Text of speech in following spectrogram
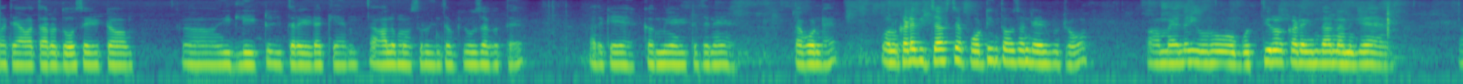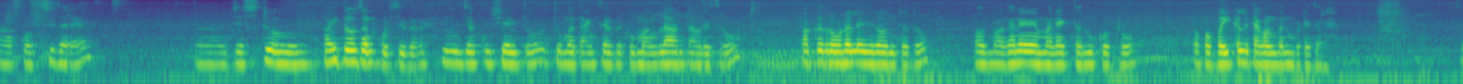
ಮತ್ತು ಯಾವ ಥರ ದೋಸೆ ಹಿಟ್ಟು ಇಡ್ಲಿ ಹಿಟ್ಟು ಈ ಥರ ಇಡೋಕ್ಕೆ, ಹಾಲು ಮೊಸರು ಇಂಥವಕ್ಕೆ ಯೂಸ್ ಆಗುತ್ತೆ. ಅದಕ್ಕೆ ಕಮ್ಮಿ ಇಟ್ಟಿದ್ದೇನೆ ತಗೊಂಡೆ. ಒಂದು ಕಡೆ ವಿಚಾರಿಸಿದೆ ಫೋರ್ಟೀನ್ ತೌಸಂಡ್ ಹೇಳ್ಬಿಟ್ರು. ಆಮೇಲೆ ಇವರು ಗೊತ್ತಿರೋ ಕಡೆಯಿಂದ ನನಗೆ ಕೊಡಿಸಿದ್ದಾರೆ. ಜಸ್ಟು ಫೈವ್ ತೌಸಂಡ್ ಕೊಡಿಸಿದ್ದಾರೆ. ನಿಜ ಖುಷಿ ಆಯಿತು. ತುಂಬ ಥ್ಯಾಂಕ್ಸ್ ಹೇಳಬೇಕು. ಮಂಗ್ಲಾ ಅಂತ ಅವ್ರ ಹೆಸರು. ಪಕ್ಕದ ರೋಡಲ್ಲೇ ಇರೋವಂಥದ್ದು ಅವ್ರ ಮಗನೇ ಮನೆಗೆ ತಂದು ಕೊಟ್ಟರು ಪಾಪ ಬೈಕಲ್ಲಿ ತಗೊಂಡು ಬಂದುಬಿಟ್ಟಿದ್ದಾರೆ. ಸೊ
